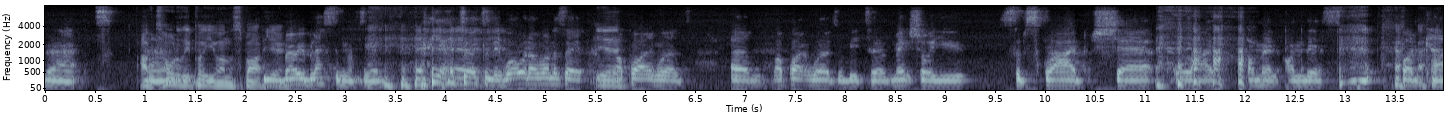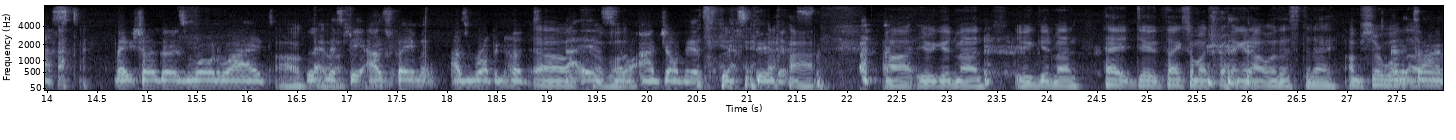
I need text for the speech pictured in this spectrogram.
that I've Um, totally put you on the spot you're here. very blessed in Nottingham. yeah, totally. What would I want to say? Yeah. My parting words. Um, my parting words would be to make sure you subscribe, share, like, comment on this podcast. Make sure it goes worldwide. Oh, Let this gosh. be as famous as Robin Hood. Oh, that is what our job is. Let's do this. uh, you're a good man. You're a good man. Hey, dude, thanks so much for hanging out with us today. I'm sure we'll uh,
